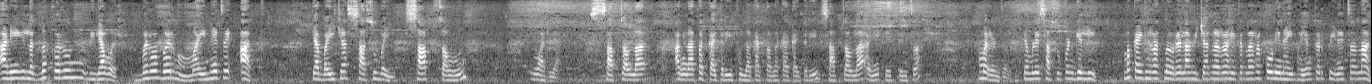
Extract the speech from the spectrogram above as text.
आणि लग्न करून दिल्यावर बरोबर महिन्याचे आत त्या बाईच्या सासूबाई साप चावून वाढल्या. साप चावला अंगणात काहीतरी फुलं काढताना का काहीतरी साप चावला आणि ते त्यांचं मरण झालं. त्यामुळे सासू पण गेली. मग काही घरात नवऱ्याला विचारणारं हे करणारं कोणी नाही. भयंकर पिण्याचा नाद.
